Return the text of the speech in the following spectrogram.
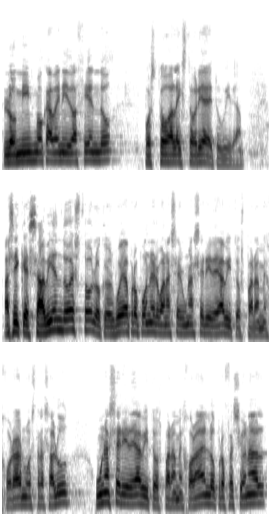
Lo mismo que ha venido haciendo pues toda la historia de tu vida. Así que sabiendo esto, lo que os voy a proponer van a ser una serie de hábitos para mejorar nuestra salud, una serie de hábitos para mejorar en lo profesional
